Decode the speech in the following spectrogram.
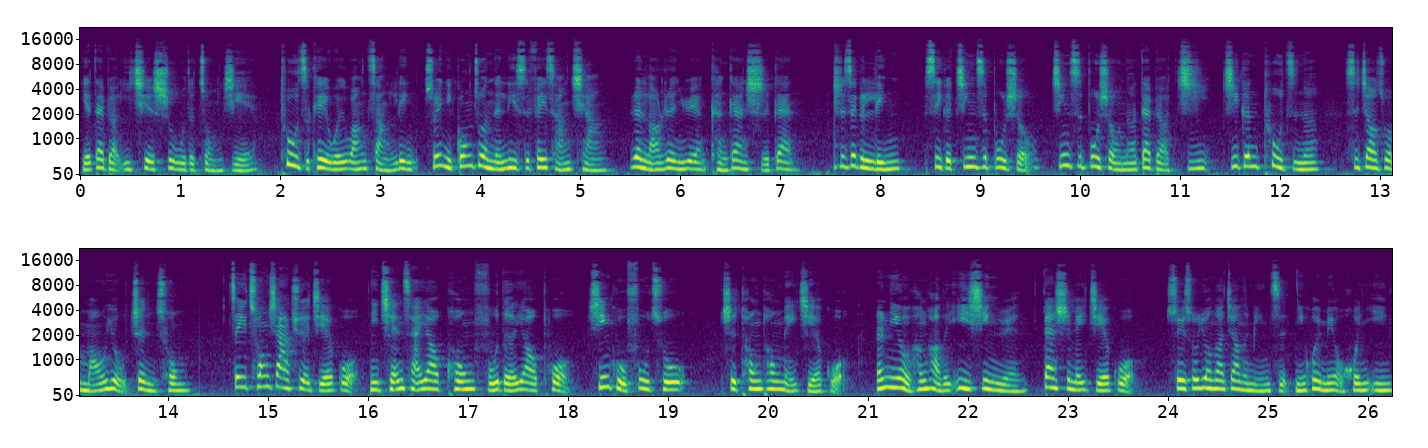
也代表一切事物的总结。兔子可以为王掌令，所以你工作能力是非常强，任劳任怨，肯干实干。但是这个“林”是一个金字部首，金字部首呢代表鸡，鸡跟兔子呢是叫做卯酉正冲。这一冲下去的结果，你钱财要空，福德要破，辛苦付出是通通没结果。而你有很好的异性缘，但是没结果，所以说用到这样的名字，你会没有婚姻。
